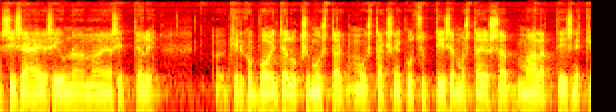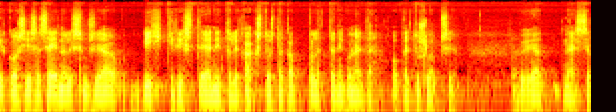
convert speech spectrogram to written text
sisään ja siunaamaan. Ja sitten oli kirkon voiteluksi, muista, muistaakseni kutsuttiin semmoista, jossa maalattiin sinne kirkon sisäseinälle semmoisia vihkiristejä, niitä oli 12 kappaletta niin kuin näitä opetuslapsia. Ja näissä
